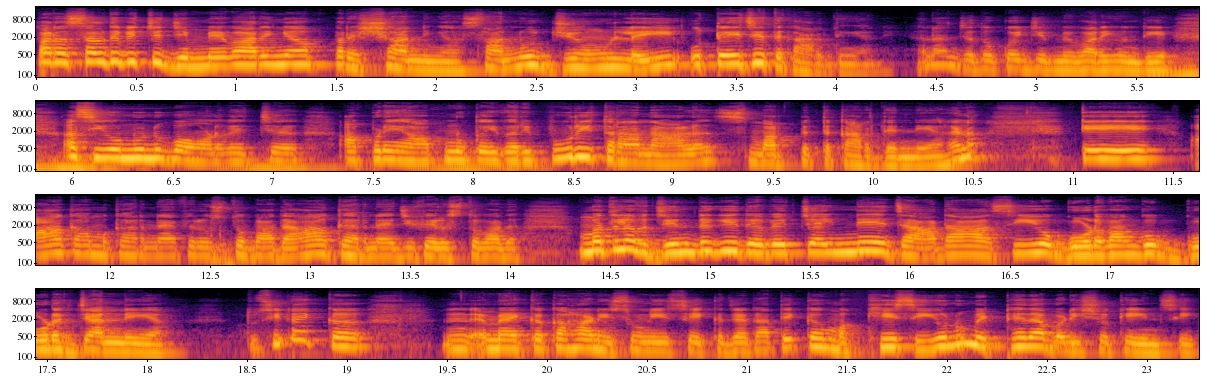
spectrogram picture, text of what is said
ਪਰ ਅਸਲ ਦੇ ਵਿੱਚ ਜ਼ਿੰਮੇਵਾਰੀਆਂ, ਪਰੇਸ਼ਾਨੀਆਂ ਸਾਨੂੰ ਜਿਉਣ ਲਈ ਉਤੇਜਿਤ ਕਰਦੀਆਂ ਨੇ, ਹੈਨਾ? ਜਦੋਂ ਕੋਈ ਜ਼ਿੰਮੇਵਾਰੀ ਹੁੰਦੀ ਹੈ, ਅਸੀਂ ਉਹਨੂੰ ਨਿਭਾਉਣ ਵਿੱਚ ਆਪਣੇ ਆਪ ਨੂੰ ਕਈ ਵਾਰੀ ਪੂਰੀ ਤਰ੍ਹਾਂ ਨਾਲ ਸਮਰਪਿਤ ਕਰ ਦਿੰਨੇ ਆ ਹੈਨਾ? ਕਿ ਆਹ ਕੰਮ ਕਰਨਾ ਹੈ, ਫਿਰ ਉਸ ਤੋਂ ਬਾਅਦ ਆਹ ਕਰਨਾ ਹੈ ਜੀ, ਫਿਰ ਉਸ ਤੋਂ ਬਾਅਦ ਮਤਲਬ ਜ਼ਿੰਦਗੀ ਦੇ ਵਿੱਚ ਇੰਨੇ ਜ਼ਿਆਦਾ ਅਸੀਂ ਉਹ ਗੁੜ ਵਾਂਗੂ ਗੁੜ ਜਾਂਦੇ ਆ ਤੁਸੀਂ ਨਾ ਇੱਕ ਮੈਂ ਇੱਕ ਕਹਾਣੀ ਸੁਣੀ ਸੀ ਇੱਕ ਜਗ੍ਹਾ ਤੇ, ਇੱਕ ਮੱਖੀ ਸੀ, ਉਹਨੂੰ ਮਿੱਠੇ ਦਾ ਬੜੀ ਸ਼ੌਕੀਨ ਸੀ।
